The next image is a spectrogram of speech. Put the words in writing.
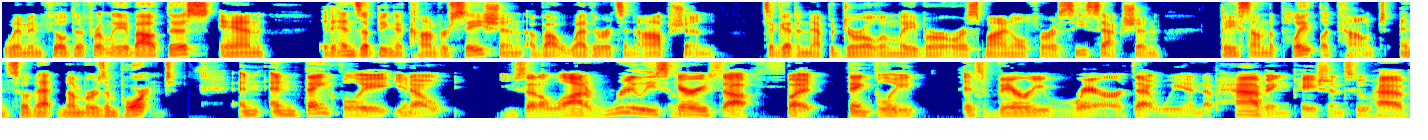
women feel differently about this. And it ends up being a conversation about whether it's an option to get an epidural in labor or a spinal for a C section based on the platelet count. And so that number is important. And and thankfully, you know, you said a lot of really mm. scary stuff, but thankfully it's very rare that we end up having patients who have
